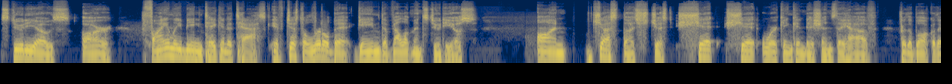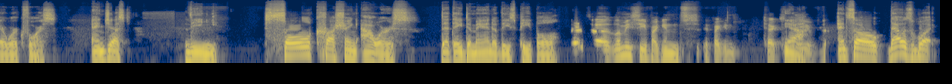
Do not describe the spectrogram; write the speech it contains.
studios are finally being taken to task, if just a little bit, game development studios on just the just shit, shit working conditions they have for the bulk of their workforce. And just the soul crushing hours that they demand of these people. Let me see if I can if I can text Yeah. Dave. And so that was what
